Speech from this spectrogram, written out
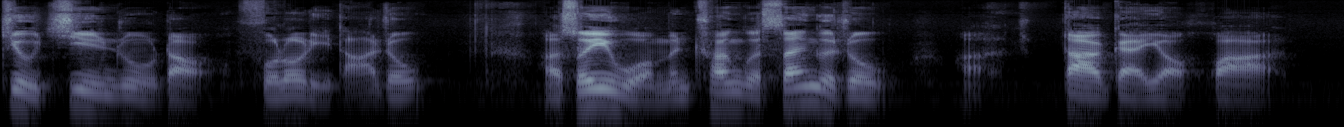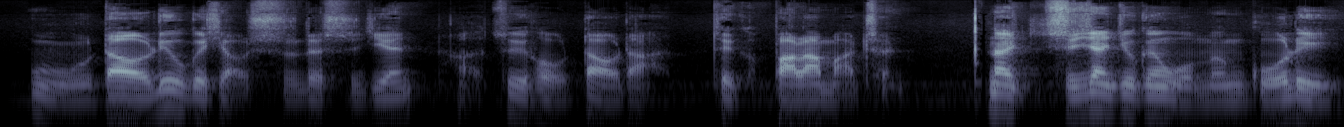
就进入到。佛罗里达州，啊，所以我们穿过三个州，啊，大概要花五到六个小时的时间，啊，最后到达这个巴拉马城。那实际上就跟我们国内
